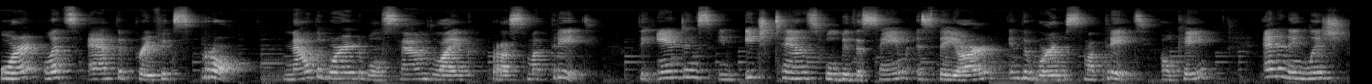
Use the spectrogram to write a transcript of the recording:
Or let's add the prefix про. Now the word will sound like просмотреть. The endings in each tense will be the same as they are in the verb смотреть, okay? And in English,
